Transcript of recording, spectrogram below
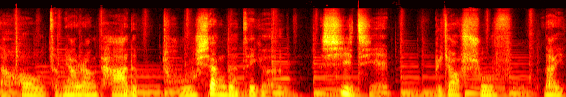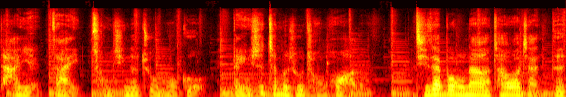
然后怎么样让他的图像的这个细节比较舒服。那他也在重新的琢磨过，等于是整本书重画了。其实，在波隆纳插画展的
